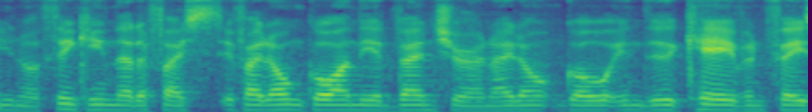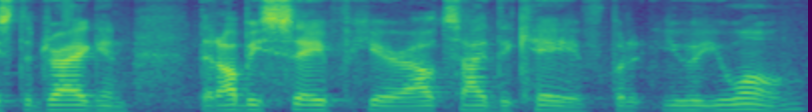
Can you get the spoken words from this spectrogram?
you know thinking that if I if I don't go on the adventure and I don't go into the cave and face the dragon that I'll be safe here outside the cave. But you you won't.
